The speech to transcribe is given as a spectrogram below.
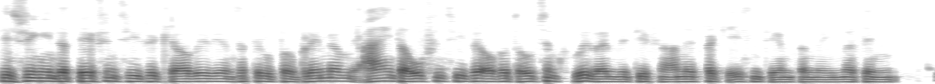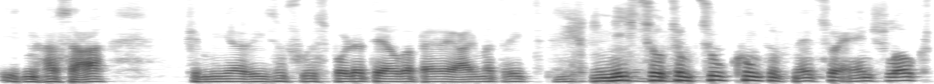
Deswegen in der Defensive, glaube ich, werden sie ein bisschen Probleme haben. Auch in der Offensive, aber trotzdem gut, weil wir dürfen auch nicht vergessen, die haben dann immer den Eden Hazard, für mich ein Riesenfußballer, der aber bei Real Madrid nicht, so zum Zug kommt und nicht so einschlagt,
